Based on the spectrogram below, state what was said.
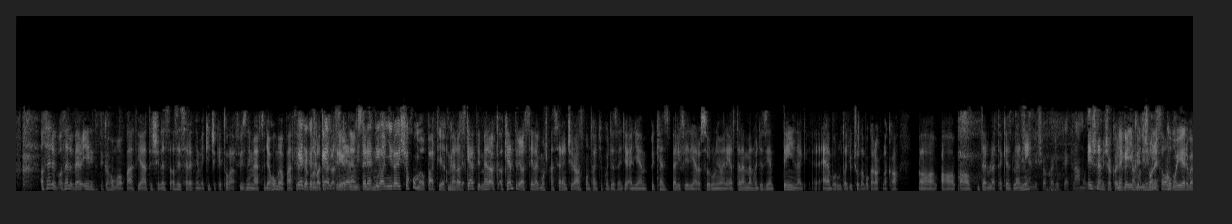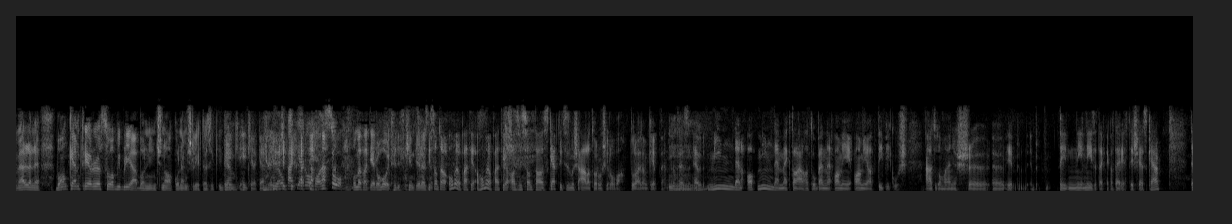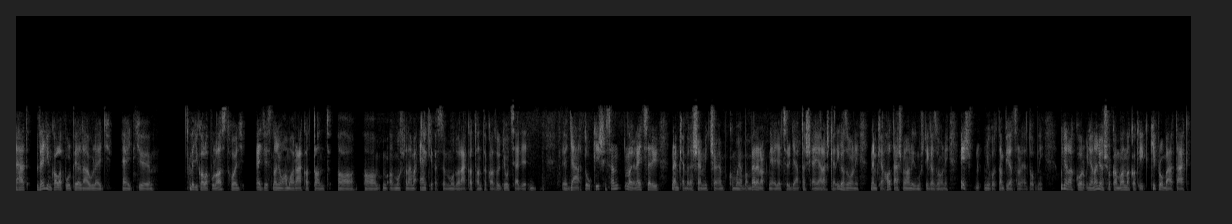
Az előbb, az előbb érintettük a homeopátiát, és én ezt azért szeretném egy kicsit továbbfűzni, mert hogy a homeopátia Érdekes, a chemtrail nem szereti annyira, és a homeopátiát mert a, skepti, mert a, a chemtrail az tényleg most már szerencsére azt mondhatjuk, hogy ez egy, egy ilyen kezd perifériára szorulni olyan értelemben, hogy az ilyen tényleg elborult agyú csodabogaraknak a, a, a, a területe kezd lenni. És nem is akarjuk reklámozni. És nem is akarjuk Meg egyébként is van viszont... egy komoly érvem ellene. Van chemtrailről szó a Bibliában nincs, na akkor nem is létezik. Igen? Én, én kérek el. Homeopátiáról van szó. Homeopátiáról volt egyébként jelezni. Viszont a homeopátia, a homeopátia az viszont a szkepticizmus állatorvosi lova tulajdonképpen. Mm. Tehát ez minden, a, minden megtalálható benne, ami, ami a tipikus áltudományos nézeteknek a terjesztéséhez kell. Tehát vegyünk alapul például egy, egy vegyük alapul azt, hogy egyrészt nagyon hamar rákattant a, a, a mostanában elképesztő módon rákattantak az gyártók is, hiszen nagyon egyszerű, nem kell bele semmit sem komolyabban belerakni, egy egyszerű gyártási eljárást kell igazolni, nem kell hatásmechanizmust igazolni, és nyugodtan piacra lehet dobni. Ugyanakkor ugye nagyon sokan vannak, akik kipróbálták,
